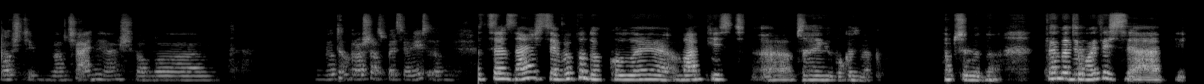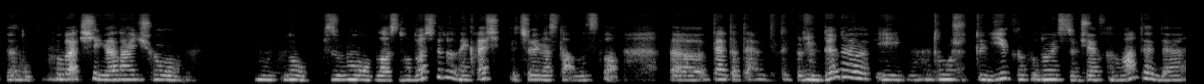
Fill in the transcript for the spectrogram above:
коштів в навчання, щоб е, бути хорошим спеціалістом? Це знаєш, це випадок, коли вартість е, взагалі не показник. Абсолютно. Треба дивитися. е, По-перше, я раджу ну, з мого власного досвіду найкраще працює наставництво е, тет-а-тет типу, з людиною, і тому що тоді пропонуються вже формати, де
